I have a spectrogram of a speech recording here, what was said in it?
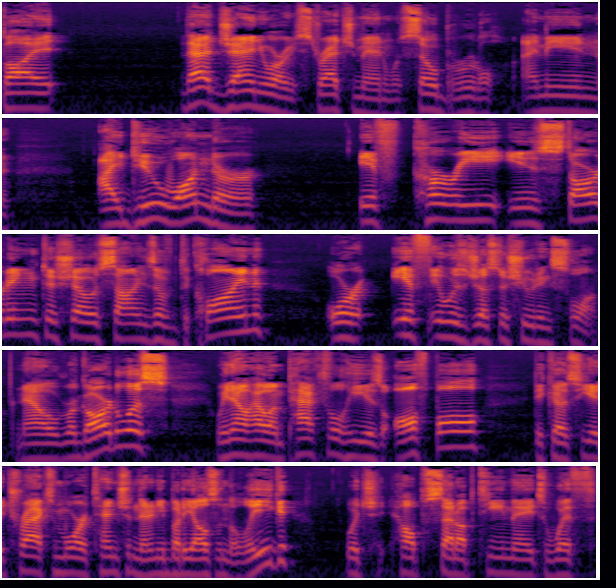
but that January stretch, man, was so brutal. I mean, I do wonder if Curry is starting to show signs of decline or if it was just a shooting slump. Now, regardless, we know how impactful he is off ball because he attracts more attention than anybody else in the league, which helps set up teammates with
